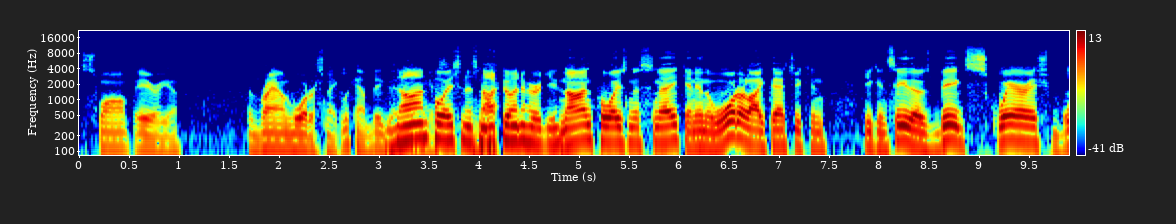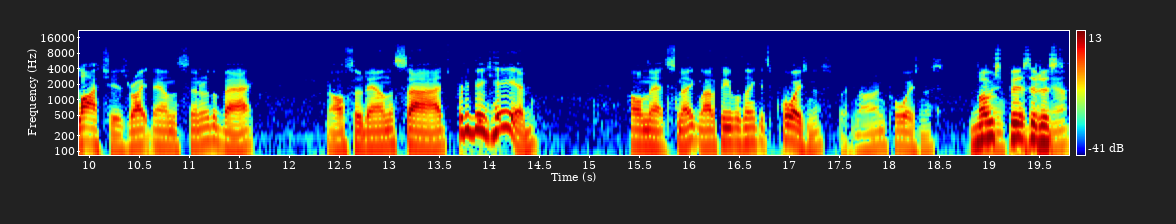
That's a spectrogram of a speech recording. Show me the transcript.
swamp area, the brown water snake. Look how big that. Non-poisonous, not uh-huh. going to hurt you. Non-poisonous snake, and in the water like that, you can you can see those big squarish blotches right down the center of the back, and also down the sides. Pretty big head on that snake. A lot of people think it's poisonous, but non-poisonous. Most visitors out.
